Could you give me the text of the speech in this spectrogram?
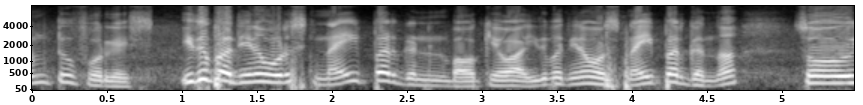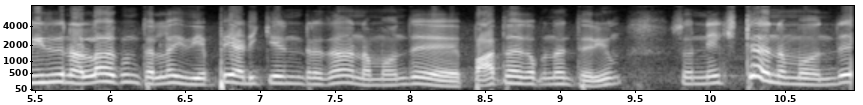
எம் டூ ஃபோர் கைஸ் இது பார்த்தீங்கன்னா ஒரு ஸ்னைப்பர் கன்னுபா ஓகேவா இது பார்த்தீங்கன்னா ஒரு ஸ்னைப்பர் கன் தான். ஸோ இது நல்லா இருக்கும்னு தெரில இது எப்படி அடிக்கின்றது தான் நம்ம வந்து பார்த்ததுக்கப்புறம் தான் தெரியும் ஸோ நெக்ஸ்ட்டு நம்ம வந்து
